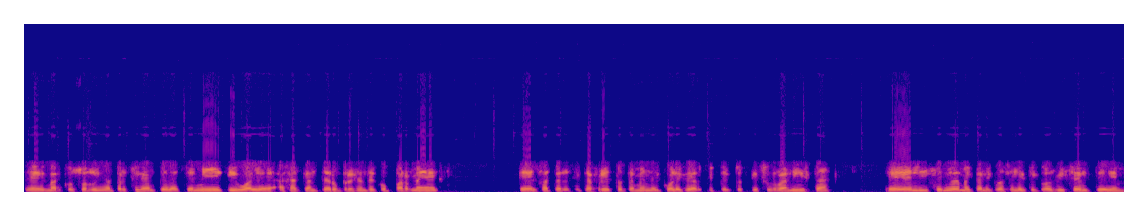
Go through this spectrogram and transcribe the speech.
eh, Marcos Orduña, presidente de la CEMIC, igual eh, Aja Cantero, presidente de Coparmex, el Teresita Friesto también del Colegio de Arquitectos que es urbanista, el ingeniero de mecánicos eléctricos Vicente,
